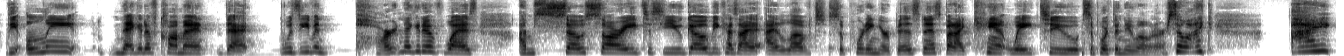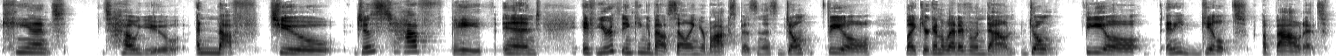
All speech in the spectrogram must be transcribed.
The only negative comment that was even part negative was I'm so sorry to see you go because I, I loved supporting your business, but I can't wait to support the new owner. So like I can't tell you enough to just have faith. And if you're thinking about selling your box business, don't feel like you're going to let everyone down. Don't feel any guilt about it.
